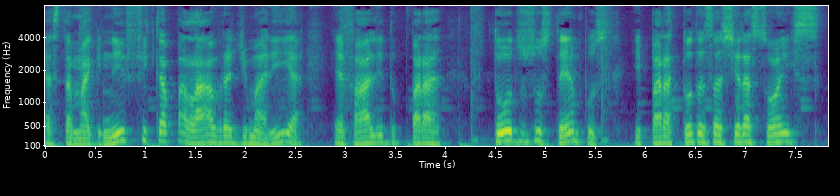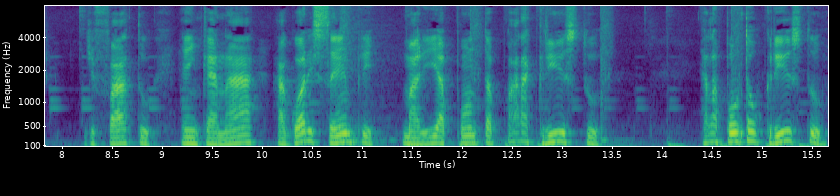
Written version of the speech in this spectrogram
Esta magnífica palavra de Maria é válido para todos os tempos e para todas as gerações. De fato, em Caná, agora e sempre, Maria aponta para Cristo. Ela aponta ao Cristo.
